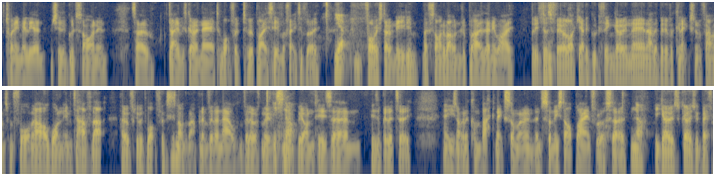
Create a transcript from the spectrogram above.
for 20 million, which is a good signing. So Davis going there to Watford to replace him effectively. Yep. Forest don't need him. They've signed about 100 players anyway but it does feel like he had a good thing going there and had a bit of a connection and found some form. And I, I want him to have that hopefully with Watford because it's not going to happen at Villa now. Villa have moved, it's moved beyond his um, his ability. And he's not going to come back next summer and, and, suddenly start playing for us. So no, he goes goes with best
